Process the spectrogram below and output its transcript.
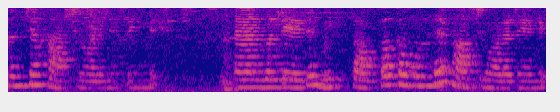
కొంచెం ఫాస్ట్గా ఆర్డర్ చేసేయండి. అవైలబిలిటీ అయితే మిస్ అవ్వక ముందే ఫాస్ట్గా ఆర్డర్ చేయండి.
